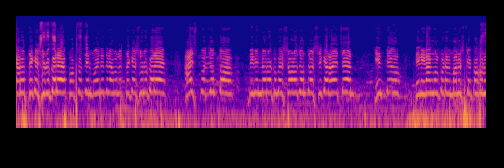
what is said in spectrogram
কারও থেকে শুরু করে ফখরুদ্দিন মহিনুদ্দিন আমলের থেকে শুরু করে আজ পর্যন্ত বিভিন্ন রকমের ষড়যন্ত্র শিকার হয়েছেন কিন্তু তিনি নাঙ্গলকোটের মানুষকে কখনো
